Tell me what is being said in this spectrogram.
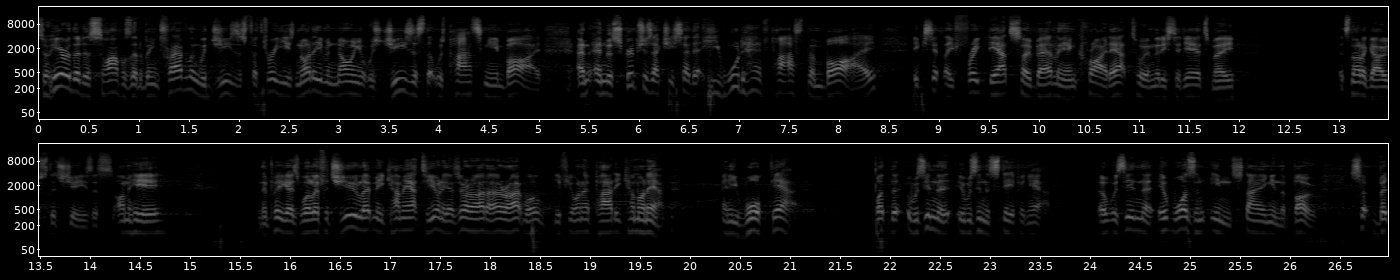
So here are the disciples that have been traveling with Jesus for three years, not even knowing it was Jesus that was passing him by. And, and the scriptures actually say that he would have passed them by, except they freaked out so badly and cried out to him that he said, Yeah, it's me. It's not a ghost, it's Jesus. I'm here. And then Peter goes, Well, if it's you, let me come out to you. And he goes, All right, all right. Well, if you want to party, come on out and he walked out. But the, it, was in the, it was in the stepping out. It was in the, it wasn't in staying in the boat. So, but,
